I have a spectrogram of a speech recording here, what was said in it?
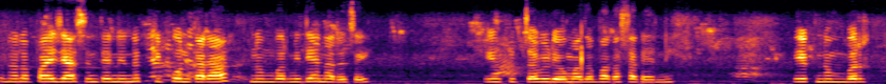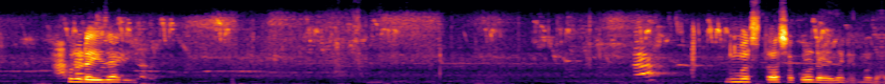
कोणाला पाहिजे असेल त्यांनी नक्की फोन करा. नंबर मी देणारच आहे. यूट्यूबचा व्हिडिओ माझा बघा सगळ्यांनी. एक नंबर कुरडई झाली. मस्त अशा कोरड्या झाल्या बघा.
